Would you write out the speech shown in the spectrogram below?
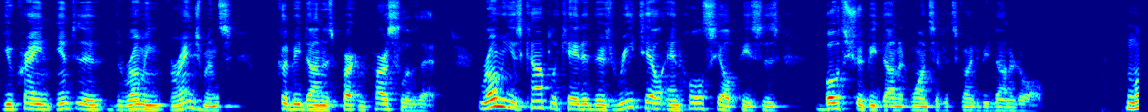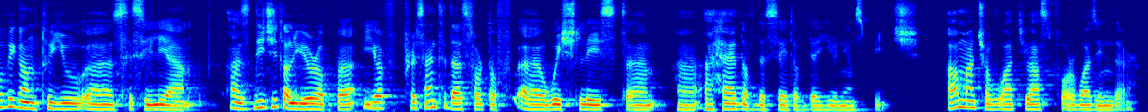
Ukraine into the roaming arrangements could be done as part and parcel of that. Roaming is complicated. There's retail and wholesale pieces. Both should be done at once if it's going to be done at all. Moving on to you, uh, Cecilia. As Digital Europe, uh, you have presented a sort of uh, wish list um, uh, ahead of the State of the Union speech. How much of what you asked for was in there?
